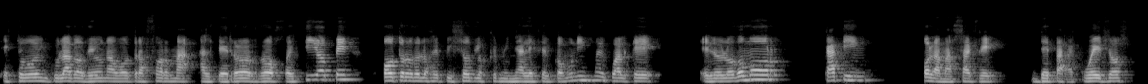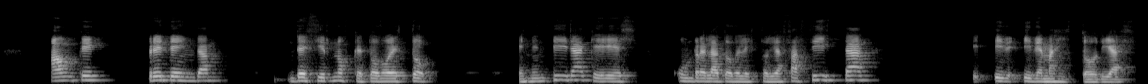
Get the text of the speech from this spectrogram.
estuvo vinculado de una u otra forma al terror rojo etíope, otro de los episodios criminales del comunismo, igual que el Holodomor, Katyn o la masacre de Paracuellos, aunque pretendan decirnos que todo esto es mentira, que es un relato de la historia fascista y, demás historias.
